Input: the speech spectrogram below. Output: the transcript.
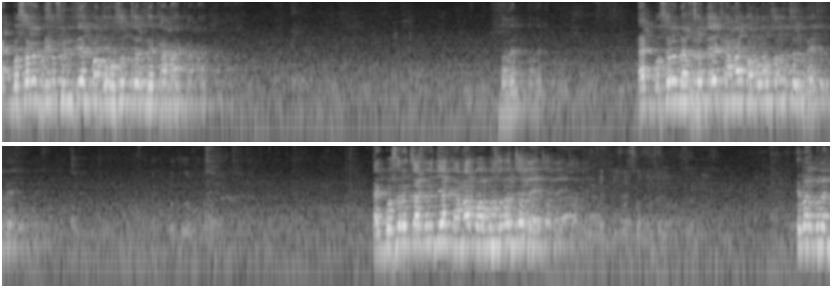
এক বছরের বিগ ফিল দিয়ে কত বছর চলবে খানা? বলেন। এক বছরের ব্যবসা দিয়ে খানা কত বছর চলবে? এক বছরের চাকরি দিয়ে খানা কত বছরের চলে? এবার বলেন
